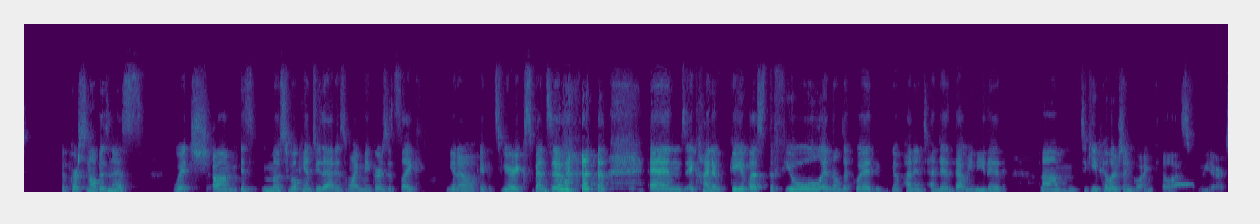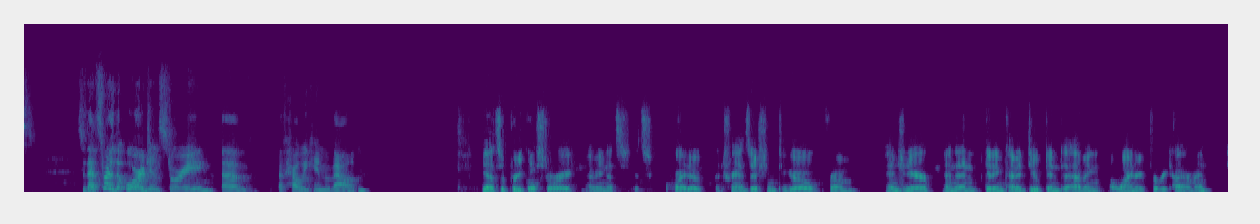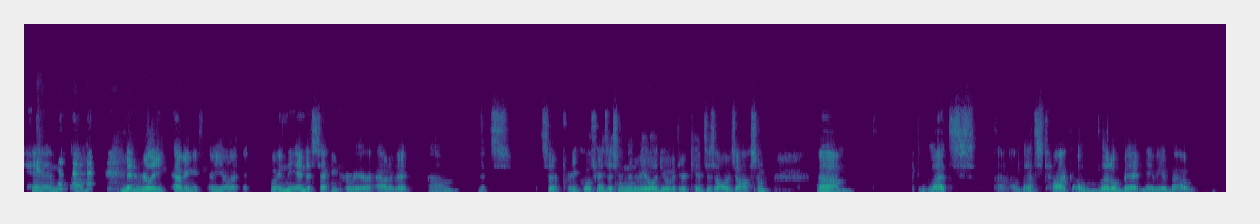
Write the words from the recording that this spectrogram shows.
the personal business, which um, is most people can't do that as winemakers. It's like you know it's very expensive. And it kind of gave us the fuel and the liquid no pun intended that we needed um, to keep Hillersden going for the last few years. So that's sort of the origin story of of how we came about. Yeah it's a pretty cool story. I mean it's it's quite a, a transition to go from engineer and then getting kind of duped into having a winery for retirement and um, then really having you know in the end a second career out of it um, it's it's a pretty cool transition and then to be able to do it with your kids is always awesome um, let's uh, let's talk a little bit maybe about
